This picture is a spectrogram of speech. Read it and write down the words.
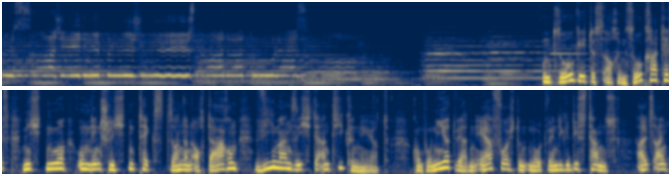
plus sage et du plus juste de tous les. Und so geht es auch im Sokrates nicht nur um den schlichten Text, sondern auch darum, wie man sich der Antike nähert. Komponiert werden Ehrfurcht und notwendige Distanz, als ein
